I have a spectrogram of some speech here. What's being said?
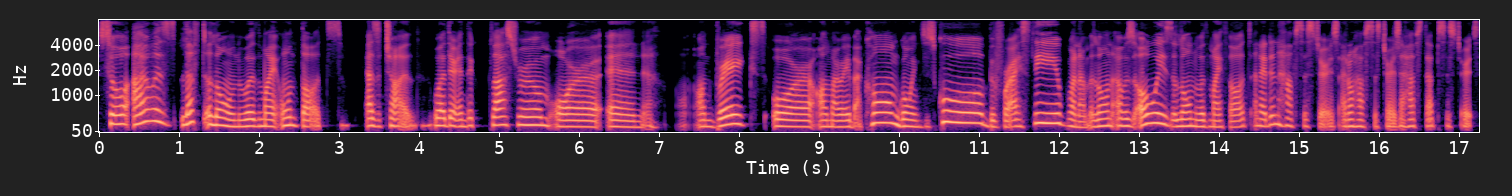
So I was left alone with my own thoughts as a child, whether in the classroom or in on breaks or on my way back home, going to school, before I sleep, when I'm alone. I was always alone with my thoughts. And I didn't have sisters. I don't have sisters. I have stepsisters.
